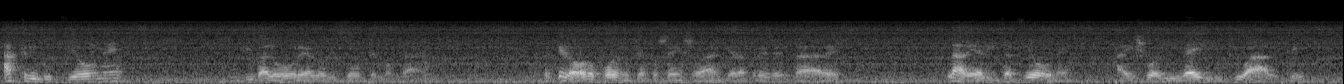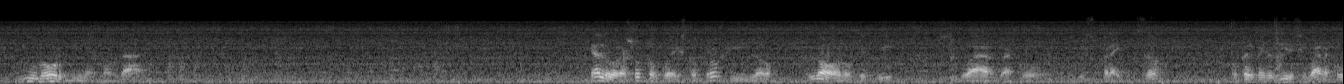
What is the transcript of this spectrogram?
attribuzione di valore all'orizzonte mondano, perché l'oro può in un certo senso anche rappresentare la realizzazione ai suoi livelli più alti di un ordine mondano. E allora sotto questo profilo l'oro che qui si guarda con disprezzo, o per meglio dire si guarda con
